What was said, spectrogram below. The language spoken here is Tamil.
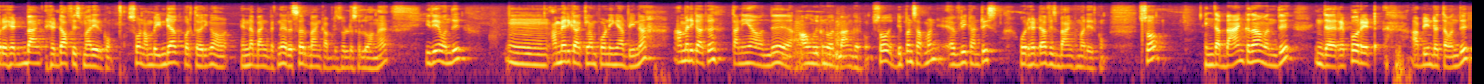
ஒரு ஹெட் பேங்க் ஹெட் ஆஃபீஸ் மாதிரி இருக்கும். ஸோ நம்ம இந்தியாவுக்கு பொறுத்த வரைக்கும் என்ன பேங்க் பார்த்தீங்கன்னா ரிசர்வ் பேங்க் அப்படின்னு சொல்லிட்டு சொல்லுவாங்க. இதே வந்து அமெரிக்காக்கெலாம் போனீங்க அப்படின்னா அமெரிக்காவுக்கு தனியாக வந்து அவங்களுக்குன்னு ஒரு பேங்க் இருக்கும். So depends upon every countries ஒரு ஹெட் ஆஃபீஸ் பேங்க் மாதிரி இருக்கும். ஸோ இந்த பேங்க் தான் வந்து இந்த ரெப்போ ரேட் அப்படின்றத வந்து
